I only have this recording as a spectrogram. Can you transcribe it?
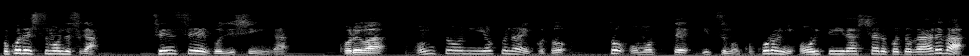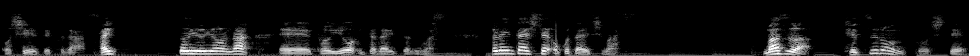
ここで質問ですが、先生ご自身がこれは本当に良くないことと思っていつも心に置いていらっしゃることがあれば教えてください。というような、えー、問いをいただいております。それに対してお答えします。まずは結論として、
